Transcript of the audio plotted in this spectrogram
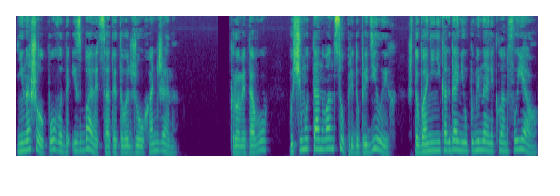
не нашел повода избавиться от этого Джоу Ханьжена. Кроме того, почему Тан Ван Цу предупредила их, чтобы они никогда не упоминали клан Фуяо?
